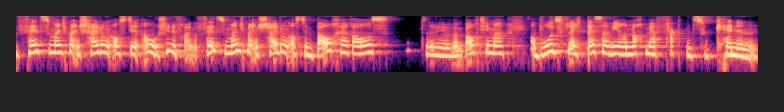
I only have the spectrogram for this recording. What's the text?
fällst du manchmal Entscheidungen aus dem, oh, schöne Frage, fällst du manchmal Entscheidungen aus dem Bauch heraus, sind wir beim Bauchthema, obwohl es vielleicht besser wäre, noch mehr Fakten zu kennen?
